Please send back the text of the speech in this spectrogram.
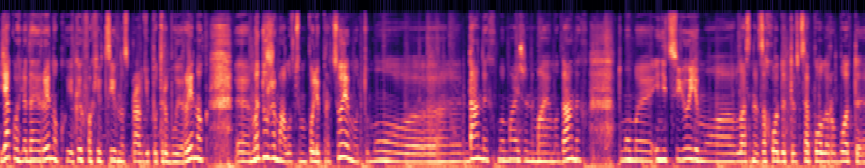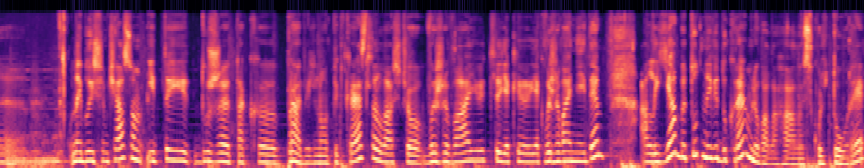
як виглядає ринок, яких фахівців насправді потребує ринок. Е, ми дуже мало в цьому полі працюємо, тому е, даних ми майже не маємо даних. Тому ми ініціюємо власне заходити в це поле роботи найближчим часом, і ти дуже так е, правильно підкреслила, що виживають, як як виживання йде. Але я би тут не відокремлювала галузь культури,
